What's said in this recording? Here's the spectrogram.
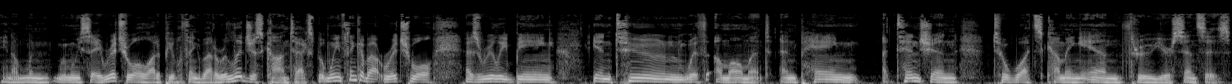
You know, when, when we say ritual, a lot of people think about a religious context, but when we think about ritual as really being in tune with a moment and paying attention to what's coming in through your senses.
